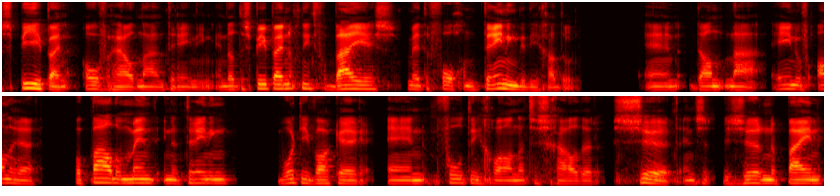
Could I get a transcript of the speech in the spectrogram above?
spierpijn overhaalt na een training. En dat de spierpijn nog niet voorbij is met de volgende training die hij gaat doen. En dan na een of andere bepaald moment in de training wordt hij wakker en voelt hij gewoon dat zijn schouder zeurt. En de zeurende pijn,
